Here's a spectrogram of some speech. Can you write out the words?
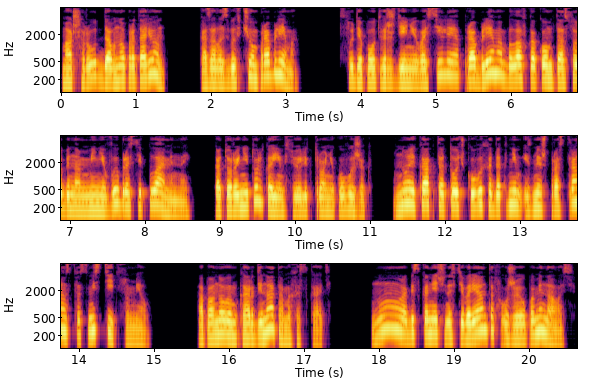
Маршрут давно протарен. Казалось бы, в чем проблема? Судя по утверждению Василия, проблема была в каком-то особенном мини-выбросе пламенной, который не только им всю электронику выжег, но и как-то точку выхода к ним из межпространства сместить сумел. А по новым координатам их искать? Ну, о бесконечности вариантов уже упоминалось.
